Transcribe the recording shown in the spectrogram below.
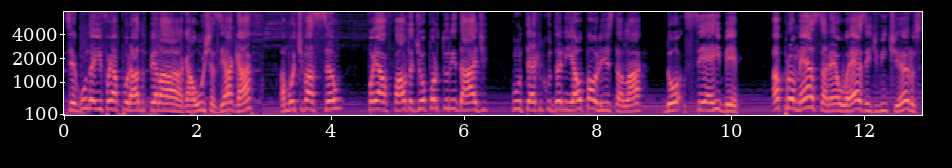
Segundo aí foi apurado pela Gaúcha ZH, a motivação foi a falta de oportunidade com o técnico Daniel Paulista lá do CRB. A promessa, né, o Wesley de 20 anos,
